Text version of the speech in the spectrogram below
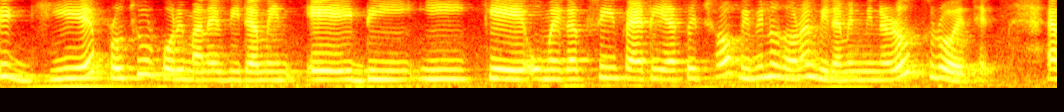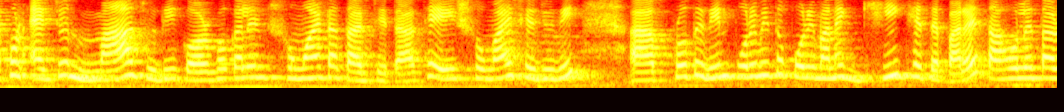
যে ঘিয়ে প্রচুর পরিমাণে vitamin A D E K omega three fatty acid সহ বিভিন্ন ধরনের ভিটামিন মিনারেলস রয়েছে। এখন একজন মা যদি গর্ভকালীন সময়টা তার যেটা আছে, এই সময় সে যদি প্রতিদিন পরিমিত পরিমাণে ঘি খেতে পারে, তাহলে তার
